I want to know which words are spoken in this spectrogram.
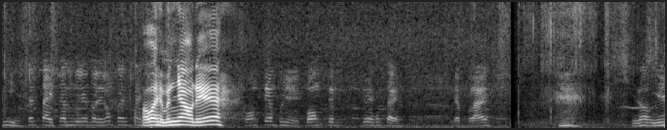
พี่ตั้งใจเต็มเลยบ่ได้ลงไปใส่เอาไว้ให้มันยาวเด้กองเต็มพี่กองเต็มเลยตั้งใจเรียบร้อยพี่น้องนี่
